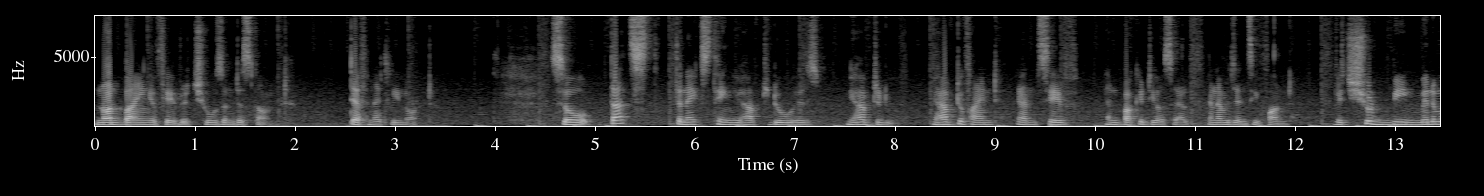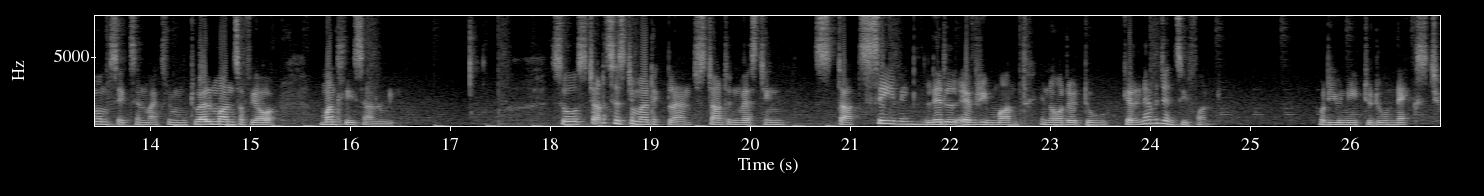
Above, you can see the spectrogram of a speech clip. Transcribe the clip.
Not buying your favorite shoes on discount. Definitely not. So that's the next thing you have to do is you have to do. You have to find and save and bucket yourself an emergency fund, which should be minimum six and maximum 12 months of your monthly salary. So start a systematic plan, start investing, start saving little every month in order to get an emergency fund what do you need to do next?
